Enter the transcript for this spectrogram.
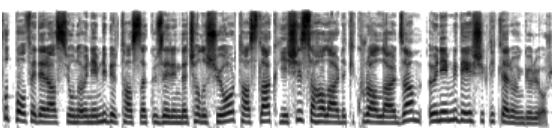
Futbol Federasyonu önemli bir taslak üzerinde çalışıyor. Taslak yeşil sahalardaki kurallarda önemli değişiklikler öngörüyor.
